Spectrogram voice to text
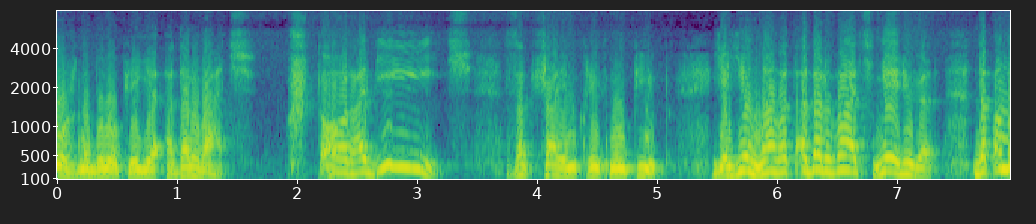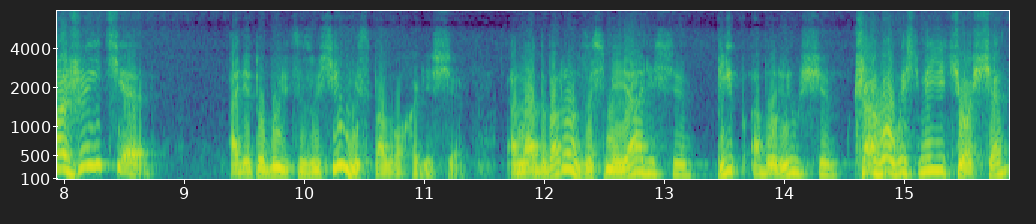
можна было б яе адарваць. Што рабіць? з адчаем крыкнуў піп. Яе нават адарваць нельга, дапамажыце. Але тубыльцы зусім не спалохаліся, а наадварот засмяяліся, піп абурыўся, Чаго вы смеецёся?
